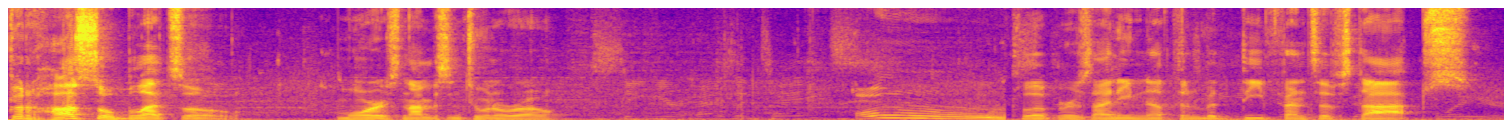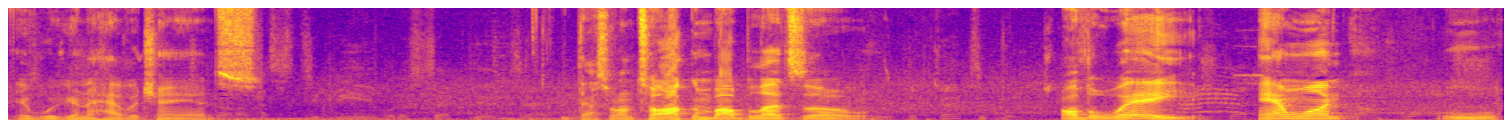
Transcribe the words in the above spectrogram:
Good hustle, Bledsoe. Morris, not missing two in a row. Oh. Clippers, I need nothing but defensive stops if we're going to have a chance. That's what I'm talking about, Bledsoe. All the way. And one. Ooh.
